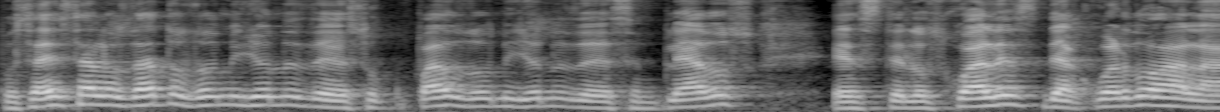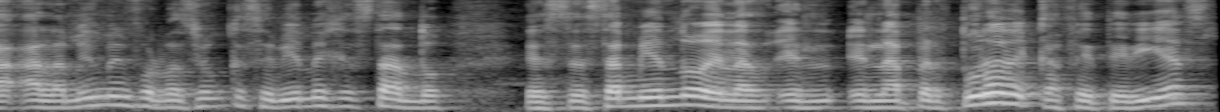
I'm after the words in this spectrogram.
pues ahí están los datos, dos millones de desocupados, dos millones de desempleados este, los cuales, de acuerdo a la, a la misma información que se viene gestando, este, están viendo en la, en, la apertura de cafeterías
